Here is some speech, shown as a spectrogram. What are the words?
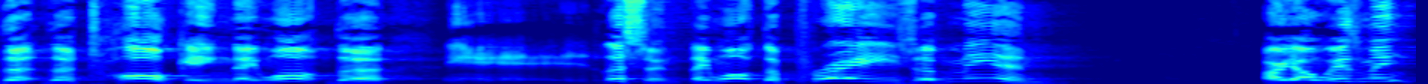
the, the talking. They want the, listen, they want the praise of men. Are y'all with me?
